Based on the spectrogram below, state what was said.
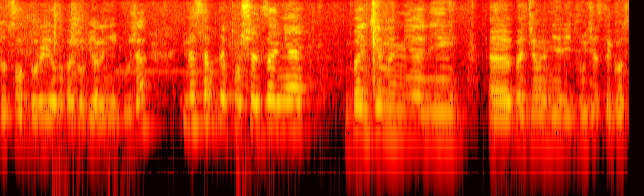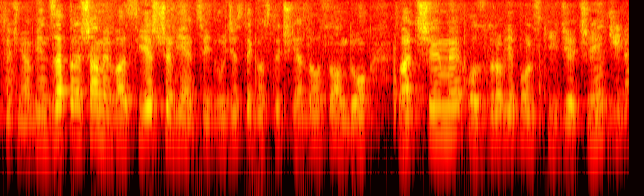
do Sądu Rejonowego w Jeleniej Górze i następne posiedzenie będziemy mieli, e, będziemy mieli 20 stycznia, więc zapraszamy Was jeszcze więcej 20 stycznia do sądu. Walczymy o zdrowie polskich dzieci. Godzina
